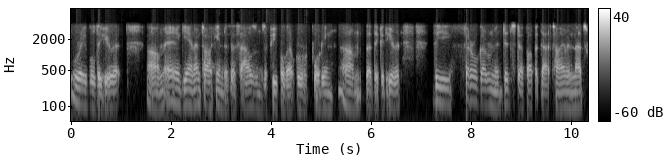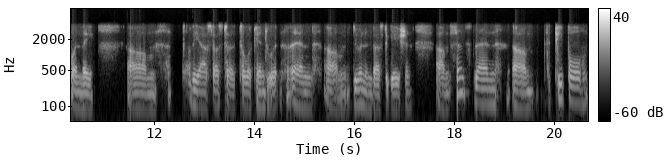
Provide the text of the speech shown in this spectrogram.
were able to hear it, um, and again, I'm talking to the thousands of people that were reporting um, that they could hear it the federal government did step up at that time, and that's when they um, they asked us to to look into it and um, do an investigation. Um, since then, um, the people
